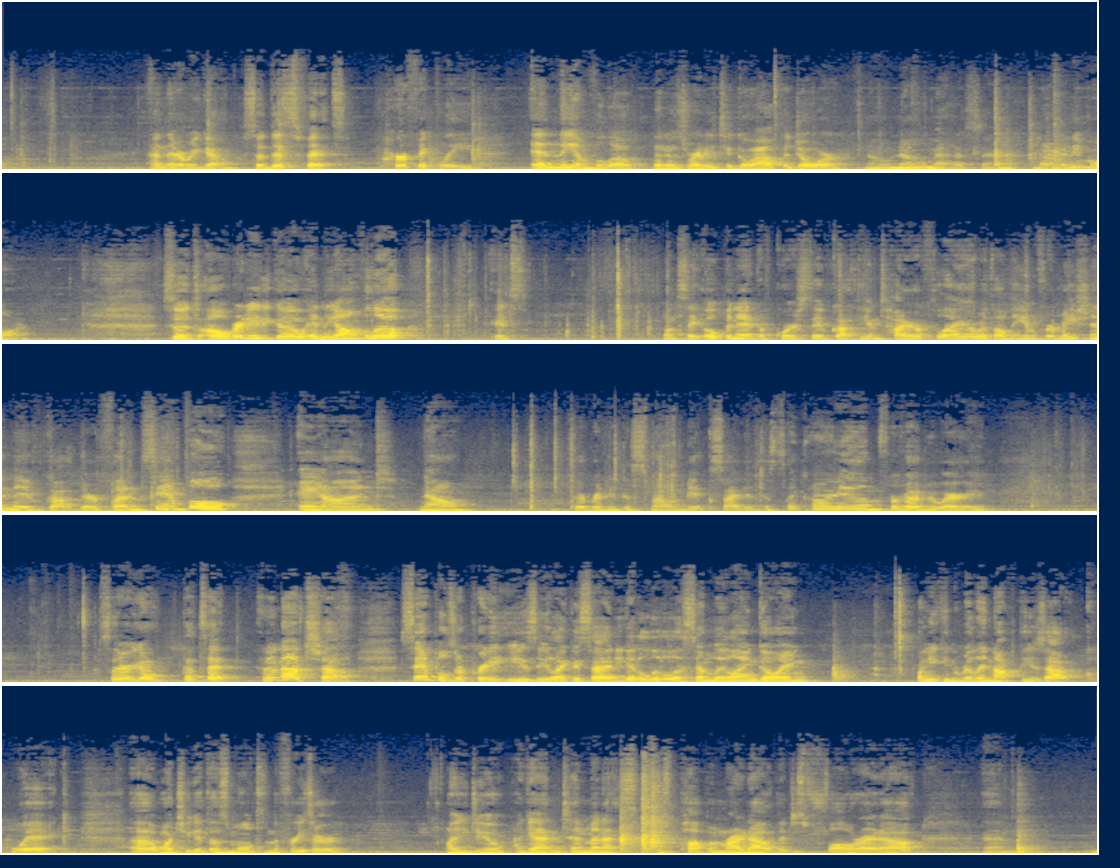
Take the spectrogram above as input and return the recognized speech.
And there we go. So this fits perfectly in the envelope that is ready to go out the door. No, no, Madison, not anymore. So it's all ready to go in the envelope. It's once they open it, of course, they've got the entire flyer with all the information. They've got their fun sample, and now they're ready to smell and be excited, just like I am for February. So there you go. That's it in a nutshell. Samples are pretty easy. Like I said, you get a little assembly line going, and you can really knock these out quick. Uh, once you get those molds in the freezer, all you do, again, 10 minutes, just pop them right out. They just fall right out. And,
